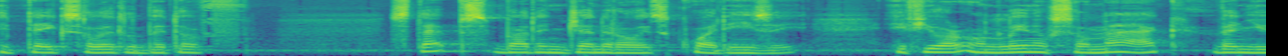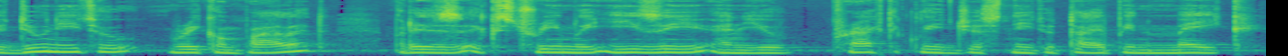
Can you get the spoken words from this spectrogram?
It takes a little bit of steps, but in general it's quite easy. If you are on Linux or Mac, then you do need to recompile it, but it is extremely easy and you practically just need to type in make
